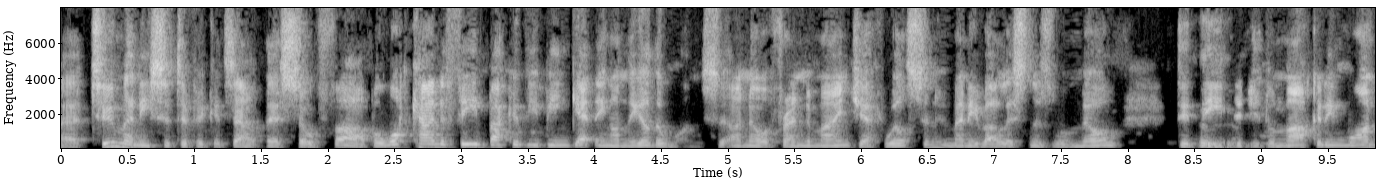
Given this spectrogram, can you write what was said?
uh, too many certificates out there so far, but what kind of feedback have you been getting on the other ones? I know a friend of mine, Jeff Wilson, who many of our listeners will know, did the digital marketing one.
